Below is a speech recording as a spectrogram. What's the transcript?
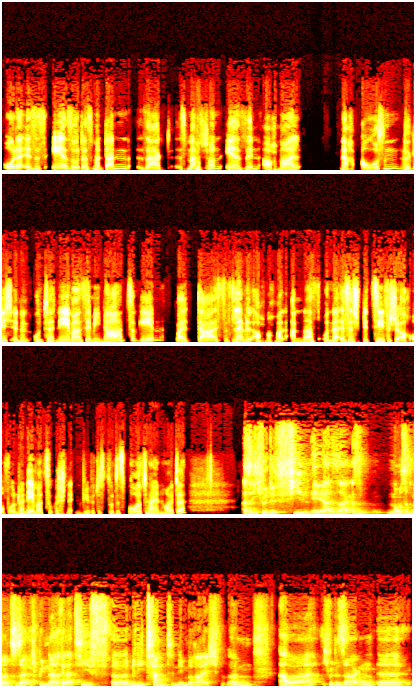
Oder ist es eher so, dass man dann sagt, es macht schon eher Sinn, auch mal nach außen wirklich in ein Unternehmerseminar zu gehen, weil da ist das Level auch nochmal anders und da ist es spezifischer auch auf Unternehmer zugeschnitten. Wie würdest du das beurteilen heute? Also ich würde viel eher sagen, also man muss halt mal zu sagen, ich bin da relativ äh, militant in dem Bereich. Ähm, aber ich würde sagen, äh,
